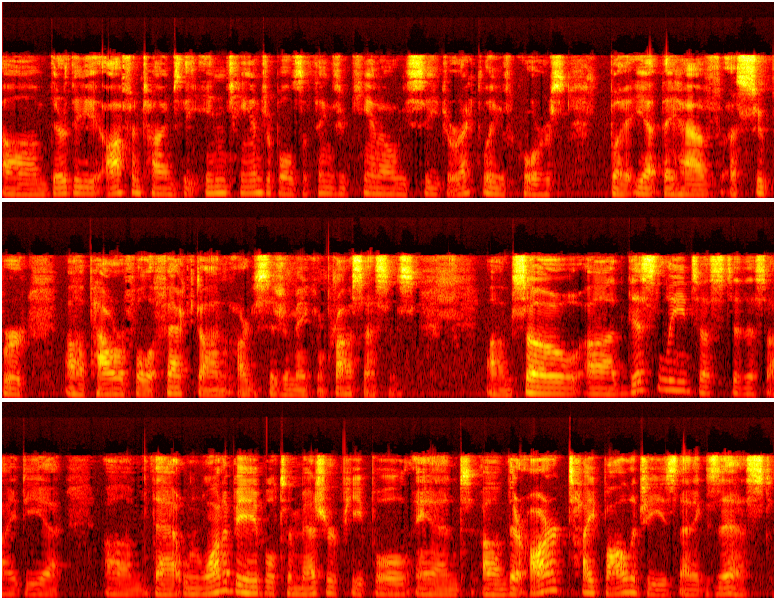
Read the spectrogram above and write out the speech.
um, they're the oftentimes the intangibles, the things you can't always see directly, of course, but yet they have a super uh, powerful effect on our decision-making processes. Um, so uh, this leads us to this idea um, that we want to be able to measure people and um, there are typologies that exist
